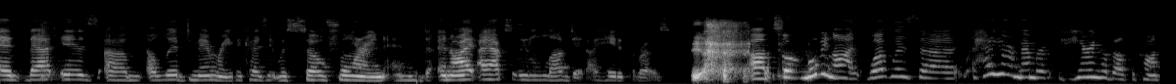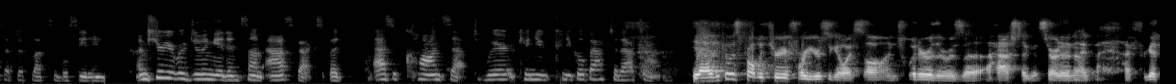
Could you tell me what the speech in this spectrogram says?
and that is um, a lived memory because it was so foreign, and and I, I absolutely loved it. I hated the rows Yeah. um, so moving on, what was uh, how do you remember hearing about the concept of flexible seating? I'm sure you were doing it in some aspects, but as a concept, where can you can you go back to that time? Yeah, I think it was probably three or four years ago. I saw on Twitter there was a, a hashtag that started, and I, I forget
